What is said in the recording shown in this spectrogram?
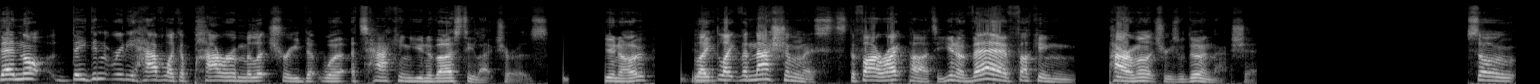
they're not. They didn't really have like a paramilitary that were attacking university lecturers. You know, like like the nationalists, the far right party. You know, their fucking paramilitaries were doing that shit. So,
